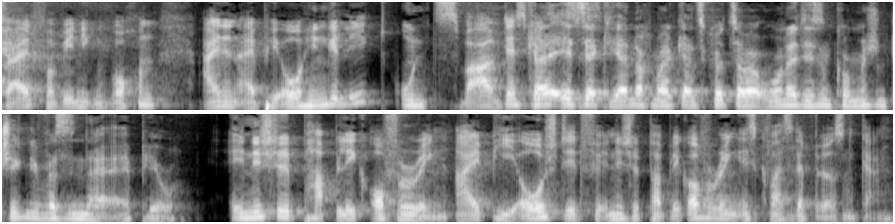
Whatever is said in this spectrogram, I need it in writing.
Zeit, vor wenigen Wochen, einen IPO hingelegt. Und zwar deswegen Kann ich es erklären noch mal ganz kurz, aber ohne diesen komischen Jingle, was ist eine IPO? Initial Public Offering. IPO steht für Initial Public Offering, ist quasi der Börsengang.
